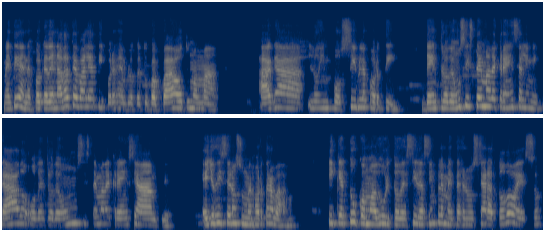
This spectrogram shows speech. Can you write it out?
¿Me entiendes? Porque de nada te vale a ti, por ejemplo, que tu papá o tu mamá haga lo imposible por ti dentro de un sistema de creencia limitado o dentro de un sistema de creencia amplio. Ellos hicieron su mejor trabajo y que tú como adulto decidas simplemente renunciar a todo eso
